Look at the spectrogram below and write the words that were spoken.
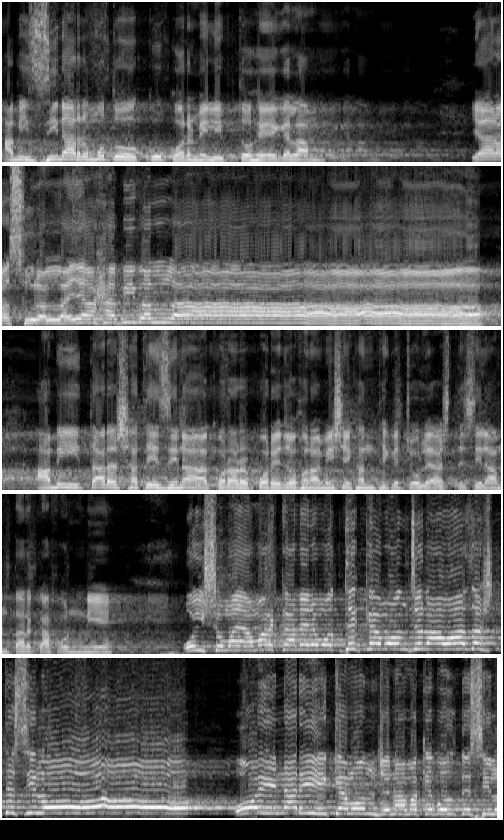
আমি জিনার মতো কুকর্মে লিপ্ত হয়ে গেলাম। ইয়া আমি তার সাথে জিনা করার পরে যখন আমি সেখান থেকে চলে আসতেছিলাম তার কাপড় নিয়ে, ওই সময় আমার কানের মধ্যে কেমন যেন আওয়াজ আসতেছিল। ওই নারী কেমন যেন আমাকে বলতেছিল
